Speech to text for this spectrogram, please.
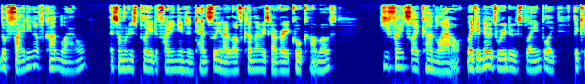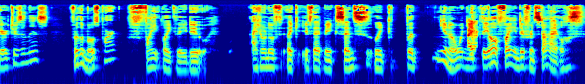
The fighting of Kung Lao, as someone who's played fighting games intensely, and I love Kung Lao, he's got very cool combos. He fights like Kung Lao. Like I know it's weird to explain, but like the characters in this, for the most part, fight like they do. I don't know if like if that makes sense. Like, but you know, when you, I- they all fight in different styles.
